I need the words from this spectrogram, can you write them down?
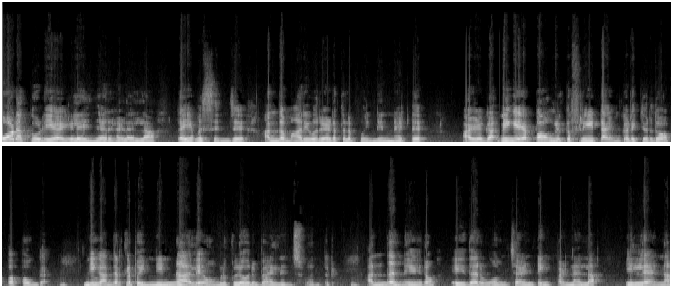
போடக்கூடிய இளைஞர்கள் எல்லாம் தயவு செஞ்சு அந்த மாதிரி ஒரு இடத்துல போய் நின்னுட்டு அழகா நீங்க எப்போ உங்களுக்கு ஃப்ரீ டைம் கிடைக்கிறதோ அப்ப போங்க. நீங்க அந்த இடத்துல போய் நின்னாலே உங்களுக்குள்ள ஒரு பேலன்ஸ் வந்துடும். அந்த நேரம் எதர் ஓம் சாண்டிங் பண்ணலாம் இல்லைன்னா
